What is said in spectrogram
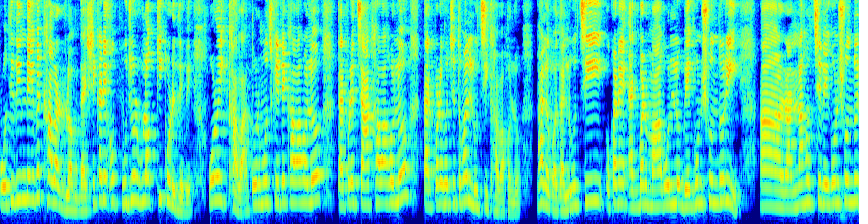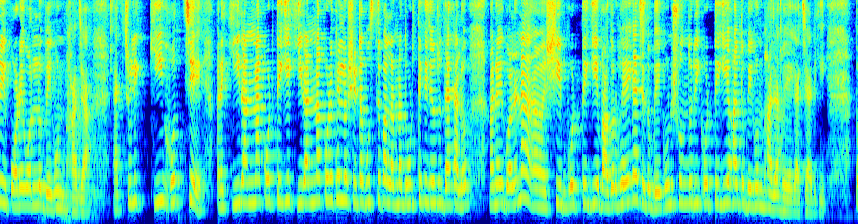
প্রতিদিন দেখবে খাবার ব্লগ দেয়। সেখানে ও পুজোর ব্লগ কি করে দেবে? ওর ওই খাওয়া। তরমুজ কেটে খাওয়া হলো, তারপরে চা খাওয়া হলো, তারপরে হচ্ছে তোমার লুচি খাওয়া হলো। ভালো কথা, লুচি, ওখানে একবার মা বলল, বেগুন সুন্দরী? রান্না হচ্ছে বেগুন সুন্দরী, পরে বলল, বেগুন ভাজা। অ্যাকচুয়ালি কি হচ্ছে? মানে কি রান্না করতে গিয়ে, কি রান্না করে ফেলল সেটা বুঝতে পারলাম না। দূর থেকে যেহেতু দেখাল মানে ওই বলে না শিব করতে গিয়ে বাদর হয়ে গেছে, তো বেগুন সুন্দরী করতে গিয়ে হয়তো বেগুন ভাজা হয়ে গেছে আর কি। তো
